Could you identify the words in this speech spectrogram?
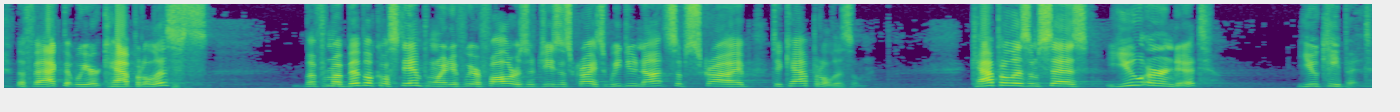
the fact that we are capitalists. But from a biblical standpoint, if we are followers of Jesus Christ, we do not subscribe to capitalism. Capitalism says, you earned it, you keep it.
